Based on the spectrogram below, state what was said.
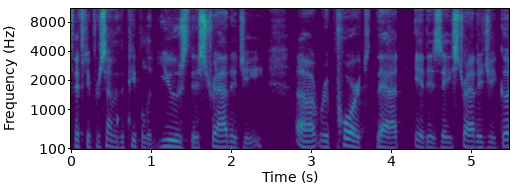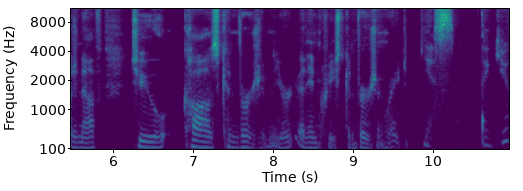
50% of the people that use this strategy uh, report that it is a strategy good enough to cause conversion, your an increased conversion rate. Yes, thank you.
